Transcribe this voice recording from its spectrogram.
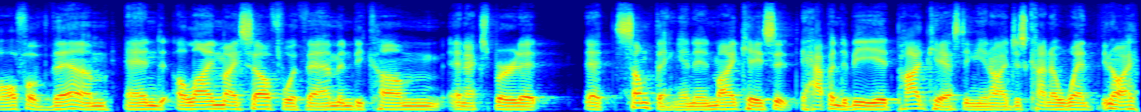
off of them and align myself with them and become an expert at at something. And in my case, it happened to be at podcasting. You know, I just kind of went, you know, I,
